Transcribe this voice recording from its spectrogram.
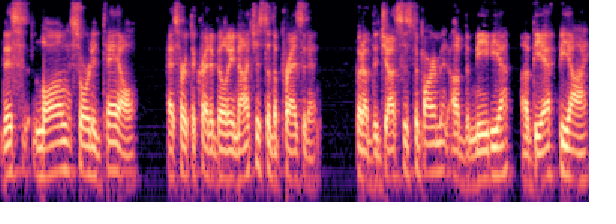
This long, sordid tale has hurt the credibility not just of the president, but of the Justice Department, of the media, of the FBI.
